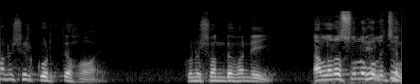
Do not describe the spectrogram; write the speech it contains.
মানুষের করতে হয় কোনো সন্দেহ নেই। আল্লাহ রসুল বলেছেন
